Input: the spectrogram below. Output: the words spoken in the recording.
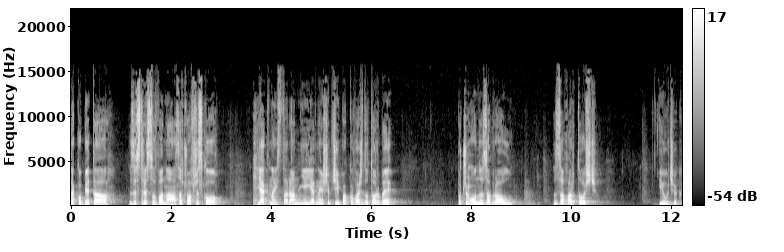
Ta kobieta zestresowana zaczęła wszystko jak najstaranniej, jak najszybciej pakować do torby, po czym on zabrał zawartość i uciekł.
